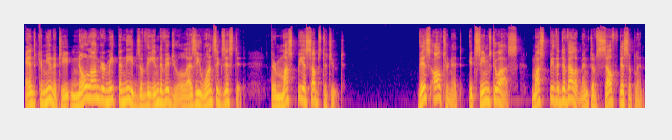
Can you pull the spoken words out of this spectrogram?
and community no longer meet the needs of the individual as he once existed, there must be a substitute. This alternate, it seems to us, must be the development of self discipline.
